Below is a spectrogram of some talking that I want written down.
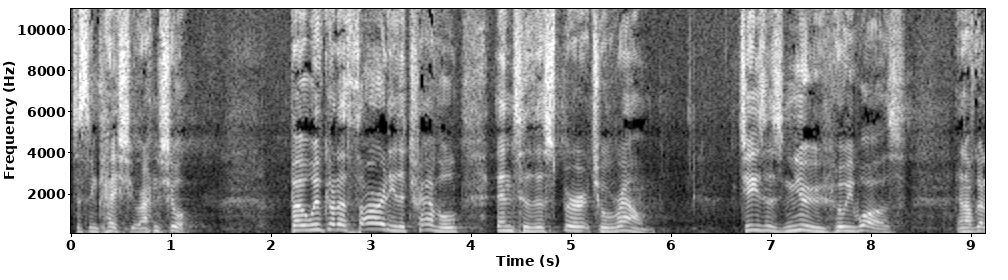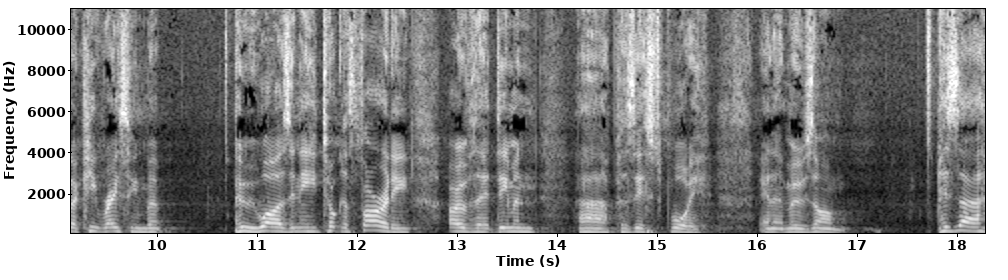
just in case you're unsure. But we've got authority to travel into the spiritual realm. Jesus knew who he was, and I've got to keep racing, but who he was, and he took authority over that demon uh, possessed boy, and it moves on. Has uh,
